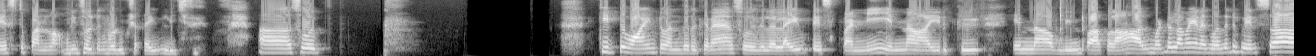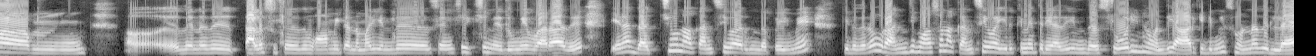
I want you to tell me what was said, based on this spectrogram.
டெஸ்ட் பண்ணலாம் அப்படின்னு சொல்லிட்டு ஒரு நிமிஷம் கை வலிக்குது. ஸோ கிட்டு வாங்கிட்டு வந்திருக்கிறேன். ஸோ இதில் லைவ் டெஸ்ட் பண்ணி என்ன ஆயிருக்கு என்ன அப்படின்னு பார்க்கலாம். அது மட்டும் இல்லாமல் எனக்கு வந்துட்டு பெருசாக இது என்னது தலை சுற்றுறது வாமிட் அந்த மாதிரி எந்த சென்சேஷன் எதுவுமே வராது. ஏன்னா தச்சும் நான் கன்சீவாக இருந்தப்பயுமே கிட்டத்தட்ட ஒரு அஞ்சு மாதம் நான் கன்சீவாக இருக்குன்னே தெரியாது. இந்த ஸ்டோரி நான் வந்து யார்கிட்டயுமே சொன்னதில்லை.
